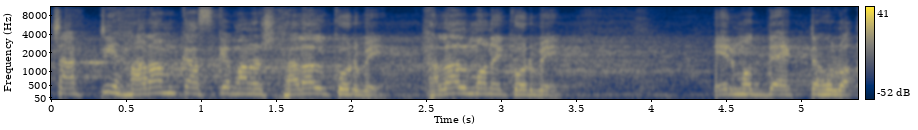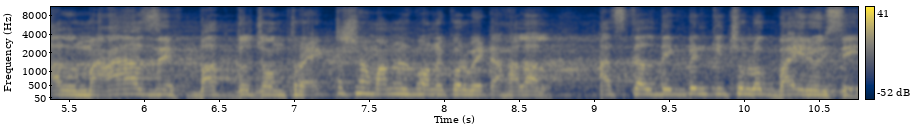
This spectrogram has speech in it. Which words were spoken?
চারটি হারাম কাজকে মানুষ হালাল করবে, হালাল মনে করবে। এর মধ্যে একটা হলো আল মাআজিফ বাদ্যযন্ত্র। একটা সময় মানুষ মনে করবে এটা হালাল। আজকাল দেখবেন কিছু লোক বাইর হইছে।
